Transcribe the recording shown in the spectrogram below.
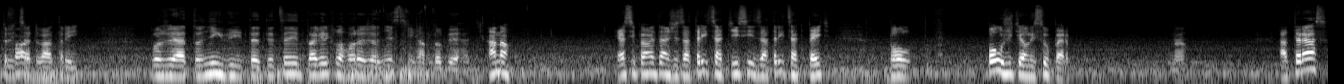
32, 3. Bože, ja to nikdy, tie, ceny tak rýchlo hore, že nestíham dobiehať. Áno. Ja si pamätám, že za 30 tisíc, za 35 bol použiteľný super. No. A teraz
